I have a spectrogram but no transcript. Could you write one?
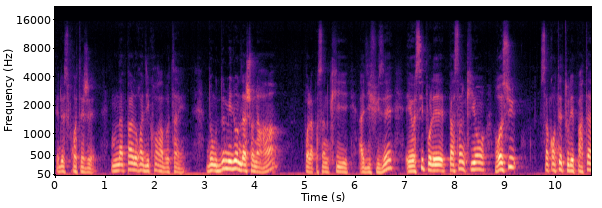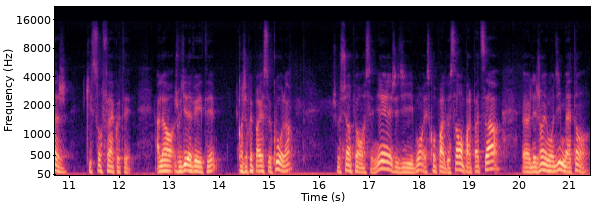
et de se protéger on n'a pas le droit d'y croire à Botaï. Donc 2 millions de Lachonara pour la personne qui a diffusé et aussi pour les personnes qui ont reçu, sans compter tous les partages qui sont faits à côté. Alors, je vous dis la vérité, quand j'ai préparé ce cours-là, je me suis un peu renseigné, j'ai dit, bon, est-ce qu'on parle de ça, on parle pas de ça euh, Les gens ils m'ont dit, mais attends,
